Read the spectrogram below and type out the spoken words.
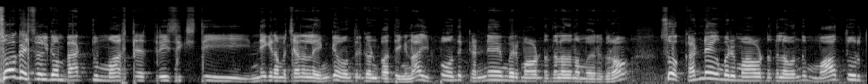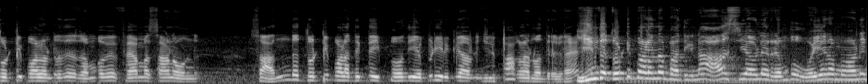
So guys welcome back to master three sixty இன்றைக்கி நம்ம சேனலில் எங்கே வந்திருக்கோன்னு பார்த்தீங்கன்னா இப்போ வந்து கன்னியாகுமரி மாவட்டத்தில் தான் நம்ம இருக்கிறோம். ஸோ கன்னியாகுமரி மாவட்டத்தில் வந்து மாத்தூர் தொட்டிப்பாலன்றது ரொம்பவே ஃபேமஸான ஒன்று ஸோ அந்த தொட்டிப்பாலத்துக்கு தான் இப்போ வந்து எப்படி இருக்குது அப்படின்னு சொல்லி பார்க்கலான்னு வந்திருக்கிறேன். இந்த தொட்டிப்பாலம் தான் பார்த்தீங்கன்னா ஆசியாவில் ரொம்ப உயரமான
